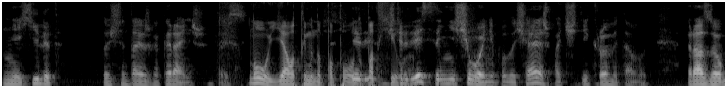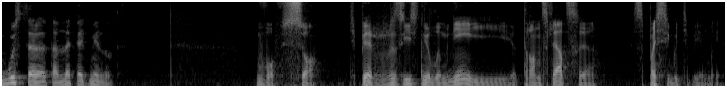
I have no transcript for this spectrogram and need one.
не хилит точно так же, как и раньше. То есть Ну, я вот именно по поводу подхила. 4200 ты ничего не получаешь почти, кроме там вот разового бустера там на 5 минут. Во, все. Теперь разъяснил и мне, и трансляция. Спасибо тебе, Инмейт.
